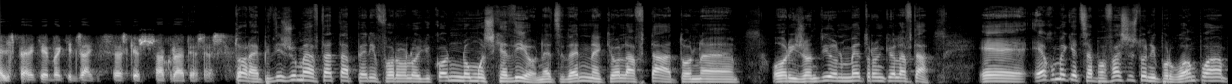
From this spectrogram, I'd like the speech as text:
Καλησπέρα κύριε Μπακιτζάκη σας και στους ακροατές σας. Τώρα, επειδή ζούμε αυτά τα περί φορολογικών νομοσχεδίων, έτσι δεν είναι και όλα αυτά, των ε, οριζοντίων μέτρων και όλα αυτά. Ε, έχουμε και τις αποφάσεις των Υπουργών που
